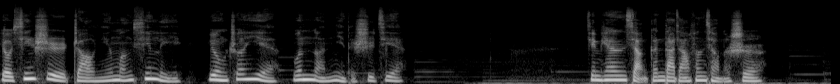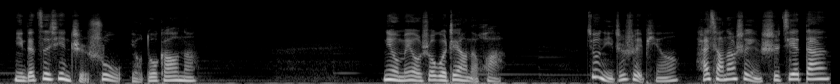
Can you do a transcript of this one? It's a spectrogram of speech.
有心事找柠檬心理，用专业温暖你的世界。今天想跟大家分享的是，你的自信指数有多高呢？你有没有说过这样的话？就你这水平，还想当摄影师接单？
